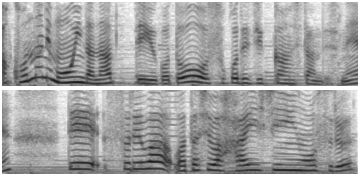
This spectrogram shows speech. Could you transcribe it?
あこんなにも多いんだなっていうことをそこで実感したんですね。でそれは私は配信をする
